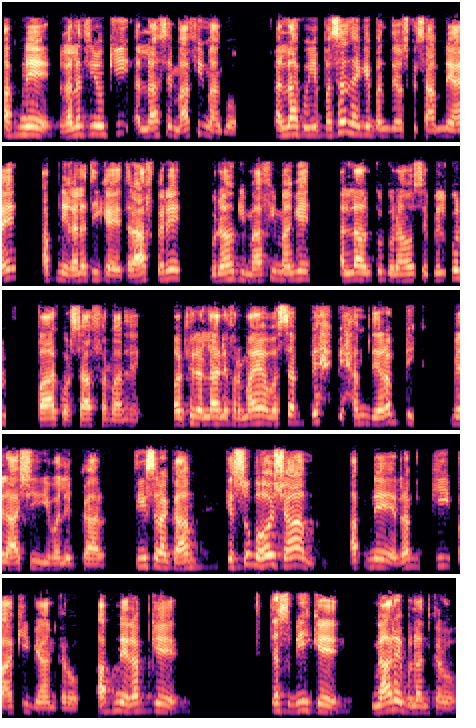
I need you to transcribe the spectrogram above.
اپنے غلطیوں کی اللہ سے معافی مانگو۔ اللہ کو یہ پسند ہے کہ بندے اس کے سامنے آئے اپنی غلطی کا اعتراف کرے گناہوں کی معافی مانگے اللہ ان کو گناہوں سے بالکل پاک اور صاف فرما دے۔ اور پھر اللہ نے فرمایا، وسبح بحمد ربک۔ بالعشی والابکار تیسرا کام کہ صبح و شام اپنے رب کی پاکی بیان کرو، اپنے رب کے تسبیح کے نعرے بلند کرو۔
